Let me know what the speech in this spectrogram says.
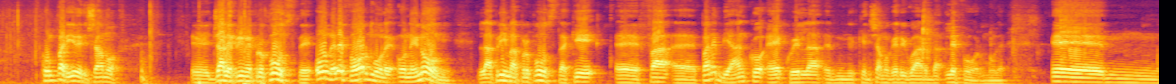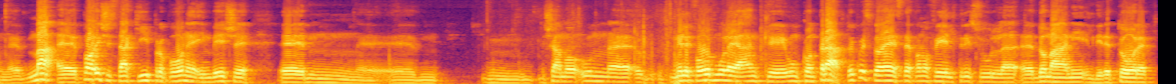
comparire, diciamo, eh, già le prime proposte o nelle formule o nei nomi. La prima proposta che eh, fa eh, Pane Bianco è quella ehm, che, diciamo, che riguarda le formule. Ehm, ma eh, poi ci sta chi propone invece ehm, diciamo un, eh, nelle formule anche un contratto e questo è Stefano Feltri sul eh, domani il direttore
